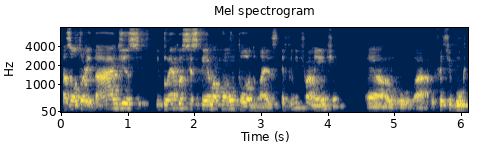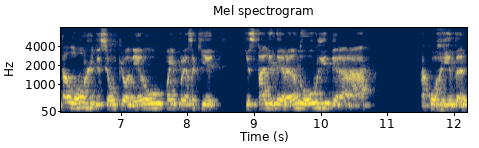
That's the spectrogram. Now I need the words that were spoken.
das autoridades e do ecossistema como um todo, mas definitivamente é, o, a, o, Facebook está longe de ser um pioneiro ou uma empresa que, que está liderando ou liderará a corrida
